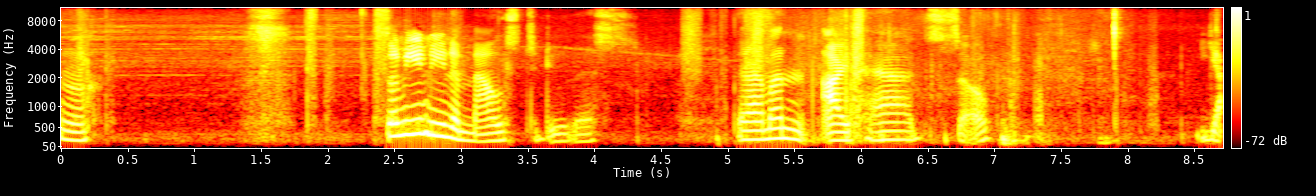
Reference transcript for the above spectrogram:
Huh. Some of you need a mouse to do this. But I'm on an iPad, so. Yeah.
